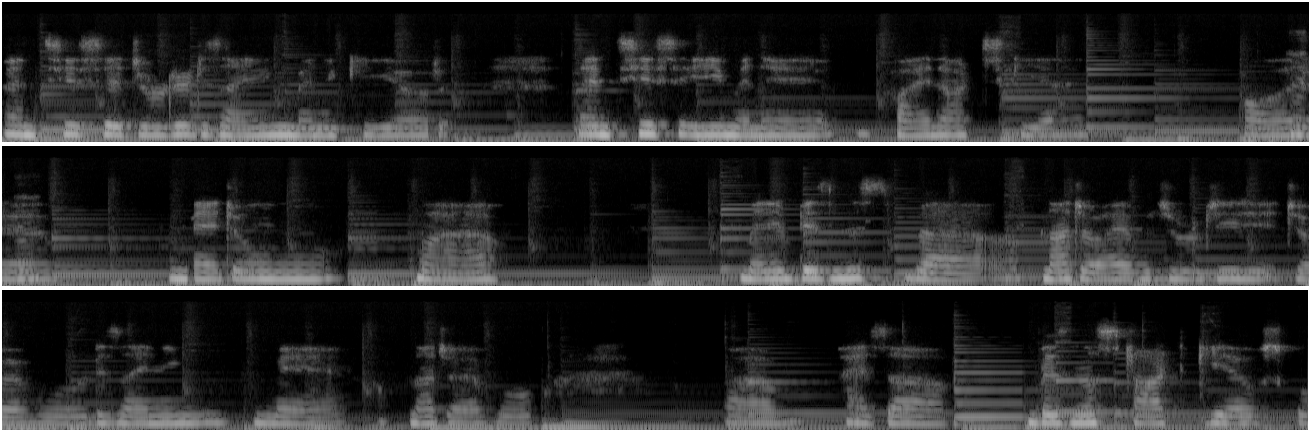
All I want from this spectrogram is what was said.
این سی اے سے جولری ڈیزائننگ میں نے کی ہے اور این سی اے سے ہی میں نے فائن آرٹس کیا ہے اور میں جو ہوں میں نے بزنس اپنا جو ہے وہ جولری جو ہے وہ ڈیزائننگ میں اپنا جو ہے وہ ایز اے بزنس اسٹارٹ کیا ہے اس کو۔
